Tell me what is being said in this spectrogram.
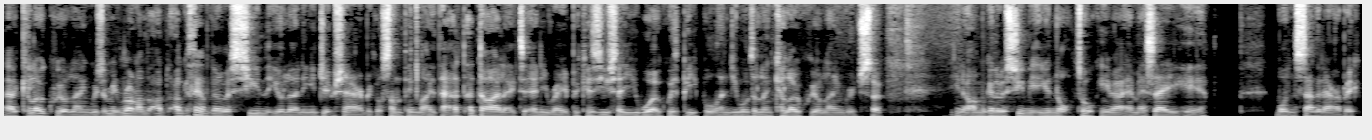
uh, colloquial language. I mean, Ron, I'm, I'm, I think I'm going to assume that you're learning Egyptian Arabic or something like that, a, a, dialect at any rate, because you say you work with people and you want to learn colloquial language. So, you know, I'm going to assume that you're not talking about MSA here, modern standard Arabic.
